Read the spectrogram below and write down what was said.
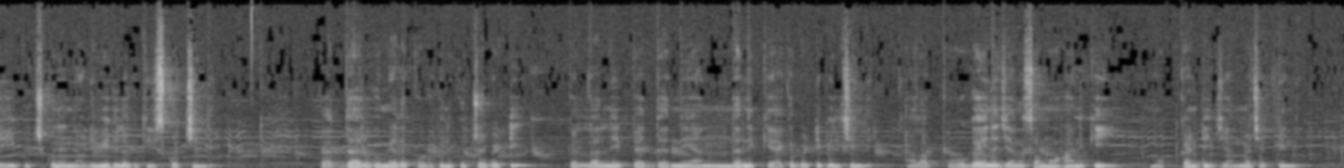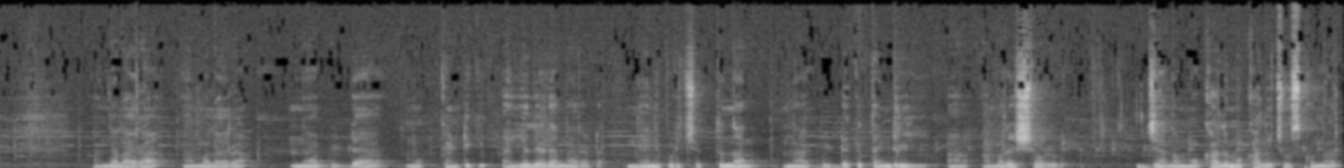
చేయి పుచ్చుకొని నడివీధిలోకి తీసుకొచ్చింది. పెద్ద అరుగు మీద కొడుకుని కూర్చోబెట్టి పిల్లల్ని పెద్దల్ని అందరినీ కేకపెట్టి పిలిచింది. అలా పోగైన జనసమూహానికి ముక్కంటి జన్మ చెప్పింది. అన్నలారా అమ్మలారా నా బిడ్డ ముక్కంటికి అయ్యలేడన్నారట. నేను ఇప్పుడు చెప్తున్నాను నా బిడ్డకు తండ్రి ఆ అమరేశ్వరుడు. జనం ముఖాలు ముఖాలు చూసుకున్నారు.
